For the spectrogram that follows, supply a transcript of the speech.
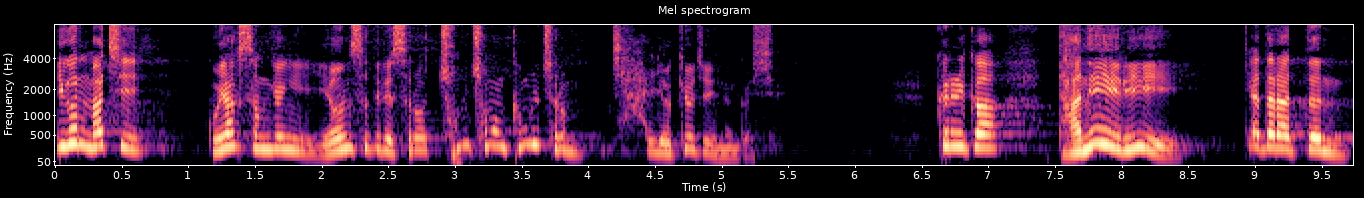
이건 마치 구약 성경이 예언서들이 서로 촘촘한 그물처럼 잘 엮여져 있는 것이 그러니까 다니엘이 깨달았던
